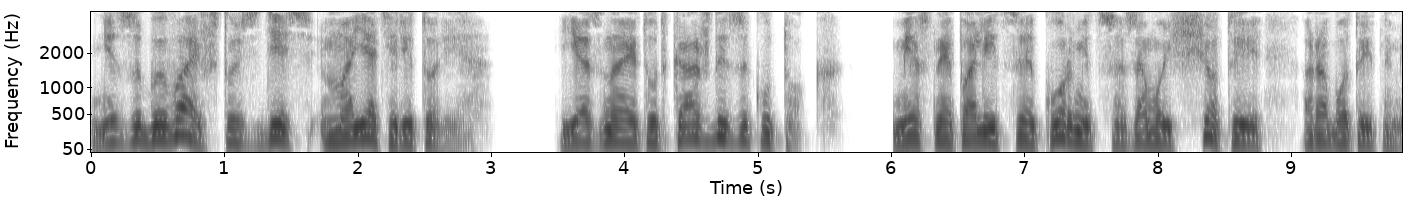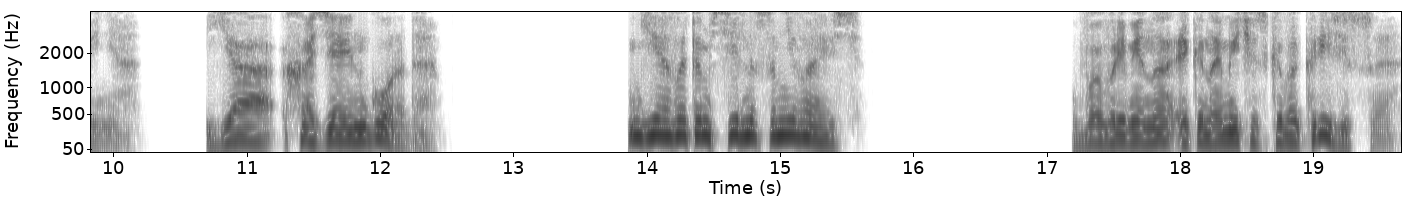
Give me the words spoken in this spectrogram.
Не забывай, что здесь моя территория. Я знаю тут каждый закуток. Местная полиция кормится за мой счет и работает на меня. Я хозяин города. Я в этом сильно сомневаюсь. Во времена экономического кризиса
